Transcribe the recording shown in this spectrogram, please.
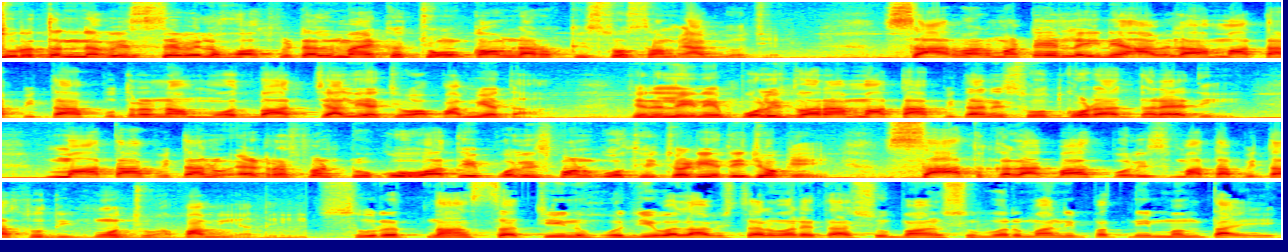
સુરત નવી સિવિલ હોસ્પિટલમાં એક ચોંકાવનારો કિસ્સો સામે આવ્યો છે. સારવાર માટે લઈને આવેલા માતા પિતા પુત્રના મોત બાદ ચાલ્યા જવા પામ્યા હતા. જેને લઈને પોલીસ દ્વારા માતા પિતાની શોધખોળ હાથ ધરાઈ હતી. માતા પિતાનું એડ્રેસ પણ ટૂંકું હોવાથી પોલીસ પણ ગોથે ચડી હતી જોકે સાત કલાક બાદ પોલીસ માતા પિતા સુધી પહોંચવા પામી હતી. સુરતના સચિન હોજીવાલા વિસ્તારમાં રહેતા શુભાંશ વર્માની પત્ની મમતાએ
